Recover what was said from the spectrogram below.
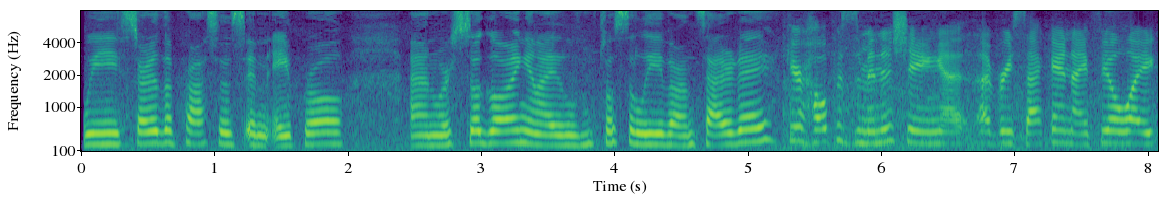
We started the process in April and we're still going and I'm supposed to leave on Saturday. Your hope is diminishing at every second. I feel like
